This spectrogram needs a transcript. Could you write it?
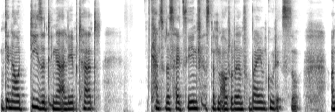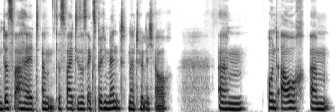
genau diese Dinge erlebt hat, kannst du das halt sehen, fährst mit dem Auto dran vorbei und gut ist so. Und das war halt, ähm, das war halt dieses Experiment natürlich auch. Ähm, und auch, ähm,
